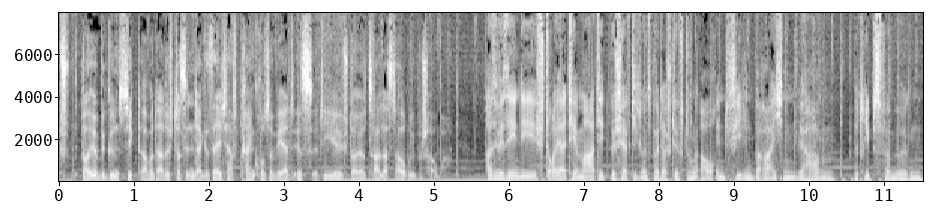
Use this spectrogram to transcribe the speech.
steuerbegünstigt, aber dadurch, dass in der Gesellschaft kein großer Wert ist, die Steuerzahllast auch überschaubar. Also wir sehen, die Steuerthematik beschäftigt uns bei der Stiftung auch in vielen Bereichen. Wir haben Betriebsvermögen,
